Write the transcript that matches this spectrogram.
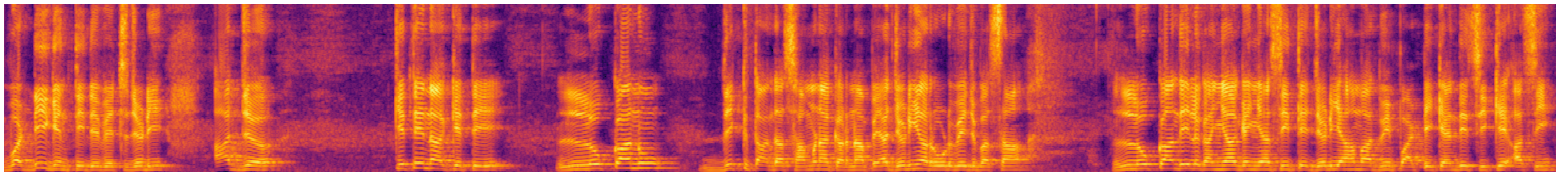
ਵੱਡੀ ਗਿਣਤੀ ਦੇ ਵਿੱਚ ਜਿਹੜੀ ਅੱਜ ਕਿਤੇ ਨਾ ਕਿਤੇ ਲੋਕਾਂ ਨੂੰ ਦਿੱਕਤਾਂ ਦਾ ਸਾਹਮਣਾ ਕਰਨਾ ਪਿਆ, ਜਿਹੜੀਆਂ ਰੋਡਵੇਜ ਬੱਸਾਂ ਲੋਕਾਂ ਦੇ ਲਗਾਈਆਂ ਗਈਆਂ ਸੀ ਤੇ ਜਿਹੜੀ ਆਮ ਆਦਮੀ ਪਾਰਟੀ ਕਹਿੰਦੀ ਸੀ ਕਿ ਅਸੀਂ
